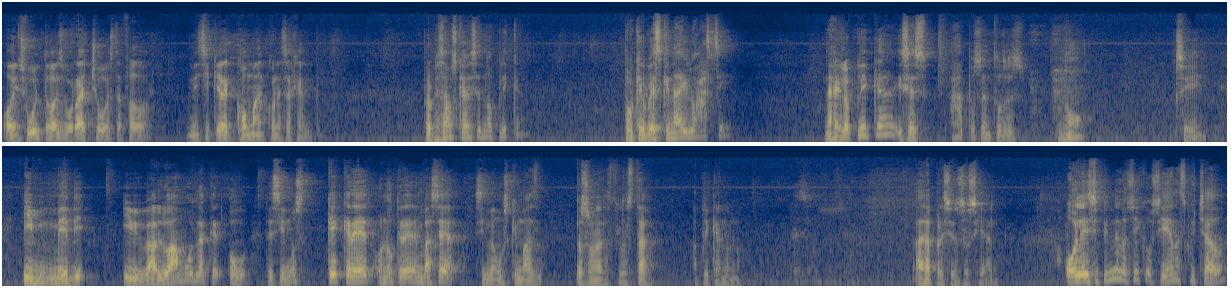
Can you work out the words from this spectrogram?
o insulta o es borracho o estafador. Ni siquiera coman con esa gente. Pero pensamos que a veces no aplica. Porque ves que nadie lo hace. Nadie lo aplica y dices, ah, pues entonces no. Sí. Y, y evaluamos la, o decimos qué creer o no creer en base a si vemos que más personas lo están aplicando o no. A la presión social. O la disciplina de los hijos. Si han escuchado,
